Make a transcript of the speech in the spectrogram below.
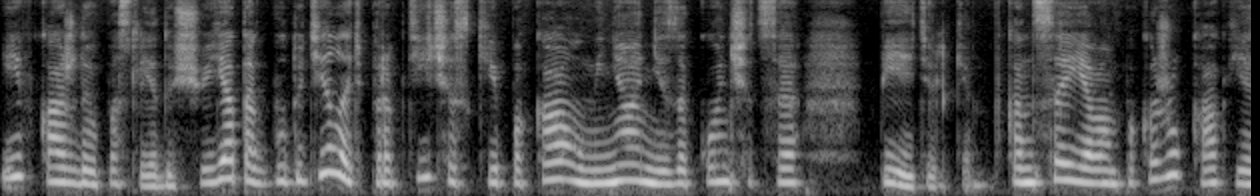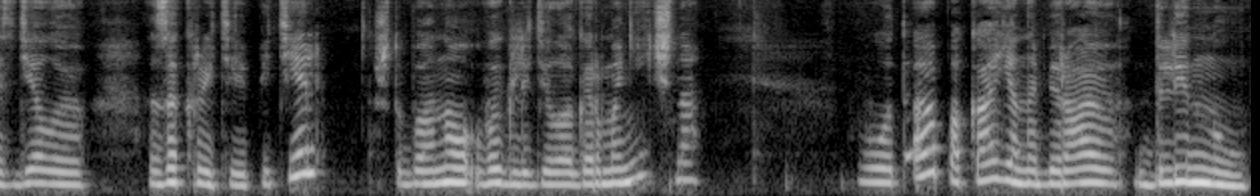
и в каждую последующую. Я так буду делать практически, пока у меня не закончатся петельки. В конце я вам покажу, как я сделаю закрытие петель, чтобы оно выглядело гармонично. Вот, а пока я набираю длину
